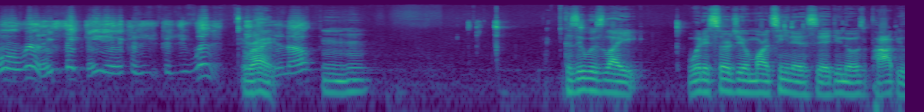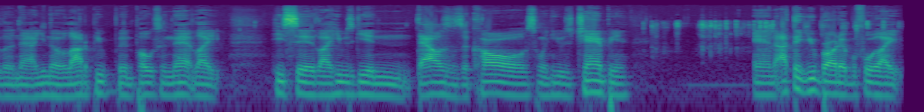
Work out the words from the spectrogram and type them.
Oh, really? They fake they there because you winning. Right. You know? Mm-hmm. Because it was like what did Sergio Martinez said. You know, it's popular now. You know, a lot of people been posting that. Like he said, like he was getting thousands of calls when he was champion. And I think you brought it before, like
